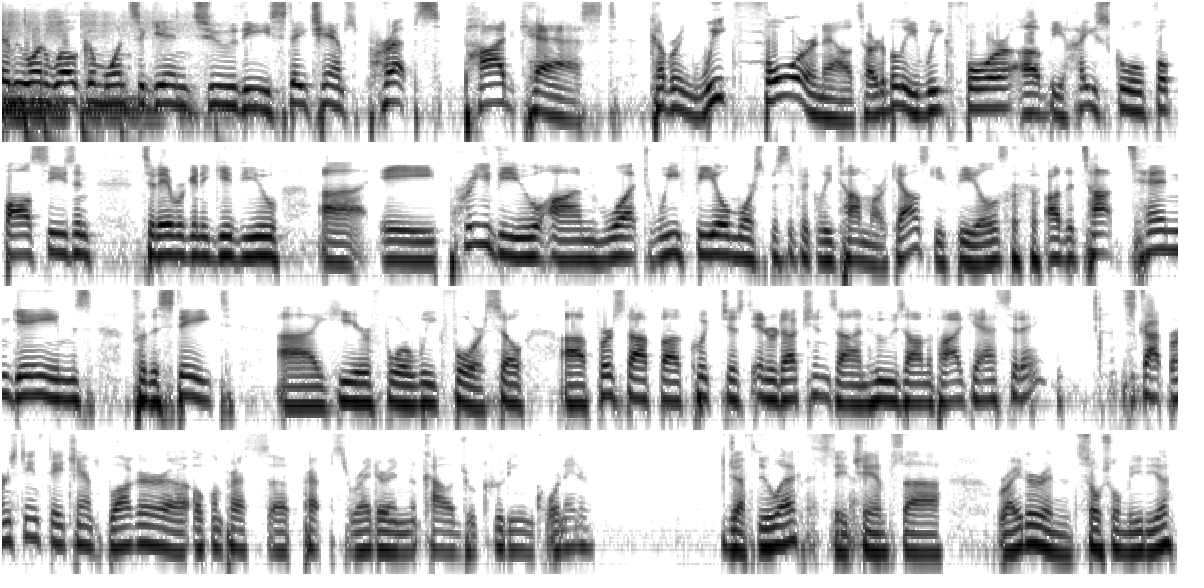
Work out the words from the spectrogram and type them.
Hey everyone, welcome once again to the State Champs Preps podcast covering week four now. It's hard to believe, week four of the high school football season. Today we're going to give you uh, a preview on what we feel, more specifically, Tom Markowski feels, are the top 10 games for the state. Uh, here for week four. So, uh, first off, uh, quick just introductions on who's on the podcast today. Scott Bernstein, state champs blogger, uh, Oakland Press uh, preps writer, and college recruiting coordinator. Jeff Dulac, state champs uh, writer and social media.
